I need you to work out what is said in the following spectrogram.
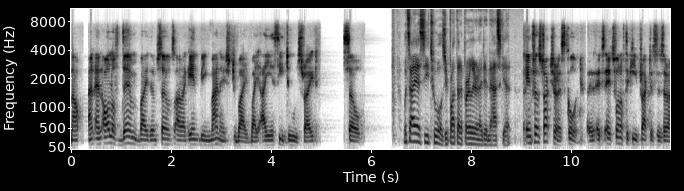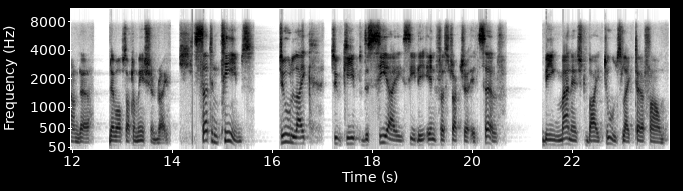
Now, and, and all of them by themselves are again being managed by, by ISE tools, right? So What's ISE tools? You brought that up earlier and I didn't ask yet. Infrastructure as code. It's, it's one of the key practices around uh, DevOps automation, right? Certain teams do like to keep the CI CD infrastructure itself being managed by tools like Terraform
